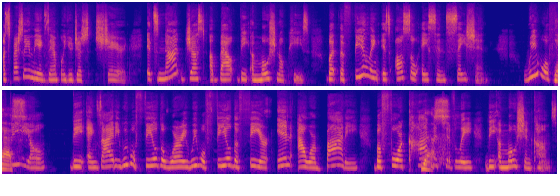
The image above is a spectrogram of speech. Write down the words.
especially in the example you just shared, it's not just about the emotional piece, but the feeling is also a sensation. We will yes. feel the anxiety, we will feel the worry, we will feel the fear in our body before cognitively yes. the emotion comes.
